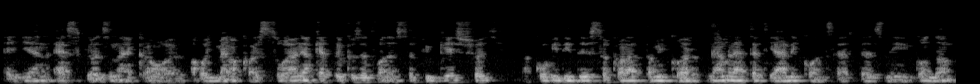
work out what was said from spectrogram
egy ilyen eszköznek, ahol, ahogy meg akarsz szólalni. A kettő között van összefüggés, hogy a Covid időszak alatt, amikor nem lehetett járni, koncertezni, gondolom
